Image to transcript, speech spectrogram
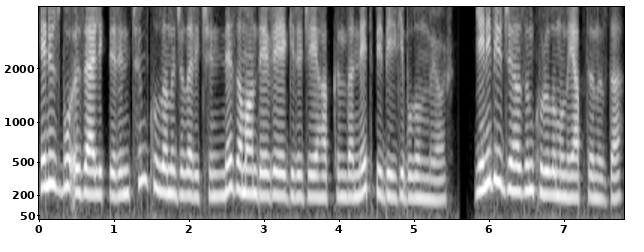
Henüz bu özelliklerin tüm kullanıcılar için ne zaman devreye gireceği hakkında net bir bilgi bulunmuyor. Yeni bir cihazın kurulumunu yaptığınızda,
